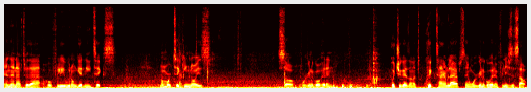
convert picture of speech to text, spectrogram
And then after that, hopefully we don't get any ticks. No more ticking noise. So we're gonna go ahead and put you guys on a quick time lapse and we're gonna go ahead and finish this out.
